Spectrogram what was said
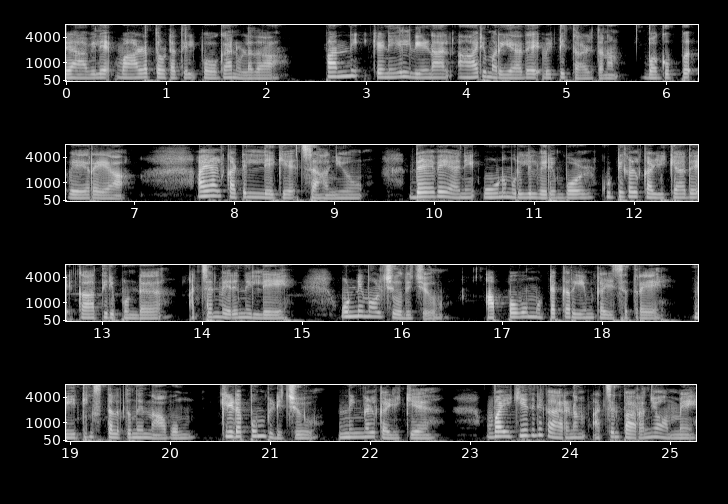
രാവിലെ വാഴത്തോട്ടത്തിൽ പോകാനുള്ളതാ. പന്നി കെണിയിൽ വീണാൽ ആരുമറിയാതെ വെട്ടിത്താഴ്ത്തണം. വകുപ്പ് വേറെയാ. അയാൾ കട്ടിലിലേക്ക് ചാഞ്ഞു. ദേവയാനി ഊണുമുറിയിൽ വരുമ്പോൾ കുട്ടികൾ കഴിക്കാതെ കാത്തിരിപ്പുണ്ട്. അച്ഛൻ വരുന്നില്ലേ? ഉണ്ണിമോൾ ചോദിച്ചു. അപ്പവും മുട്ടക്കറിയും കഴിച്ചത്രേ. മീറ്റിംഗ് സ്ഥലത്തു നിന്നാവും. കിടപ്പും പിടിച്ചു. നിങ്ങൾ കഴിക്ക്. വൈകിയതിന് കാരണം അച്ഛൻ പറഞ്ഞോ അമ്മേ?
